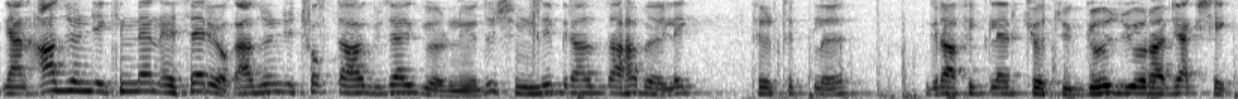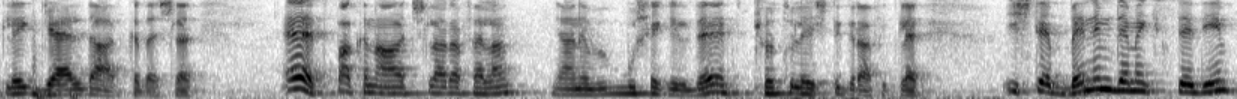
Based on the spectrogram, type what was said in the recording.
Yani az öncekinden eser yok. Az önce çok daha güzel görünüyordu. Şimdi biraz daha böyle tırtıklı. Grafikler kötü. Göz yoracak şekle geldi arkadaşlar. Evet bakın ağaçlara falan. Yani bu- bu şekilde kötüleşti grafikler. İşte benim demek istediğim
